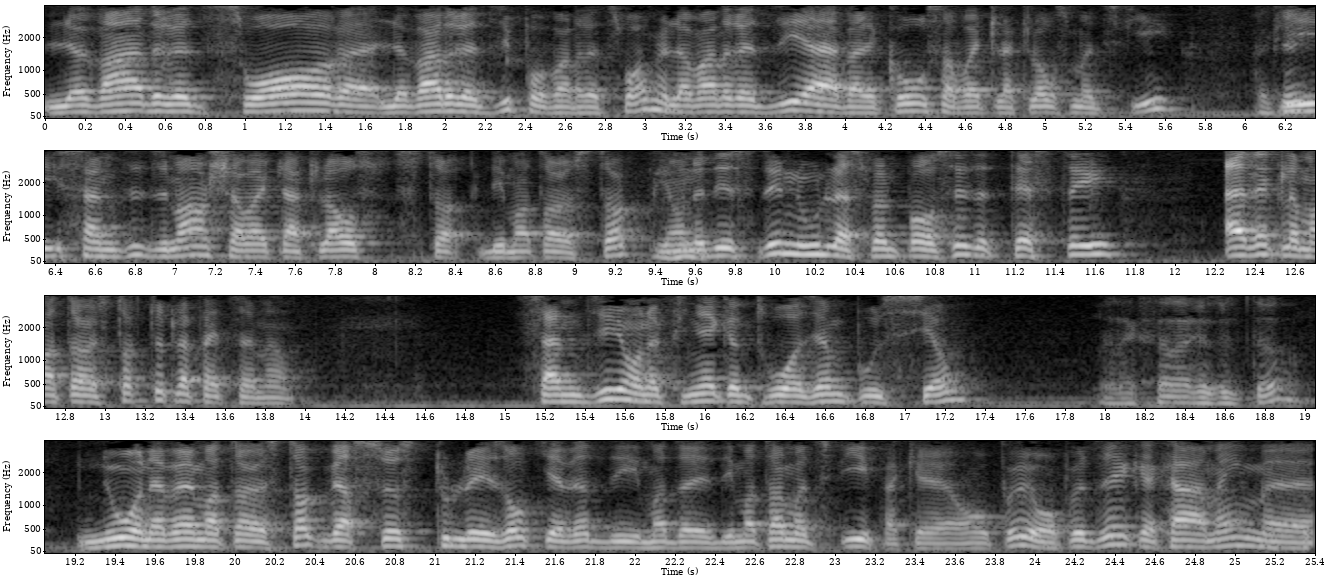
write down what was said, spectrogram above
Le vendredi soir, euh, le vendredi, pas vendredi soir, mais le vendredi à Valco, ça va être la classe modifiée. Puis samedi, dimanche, ça va être la classe stock, des moteurs stock. Puis on a décidé, nous, la semaine passée, de tester avec le moteur stock toute la fin de semaine. Samedi, on a fini avec une troisième position. Un excellent résultat. Nous, on avait un moteur stock versus tous les autres qui avaient des, moteurs modifiés. Fait que on peut, on peut dire que quand même. euh,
